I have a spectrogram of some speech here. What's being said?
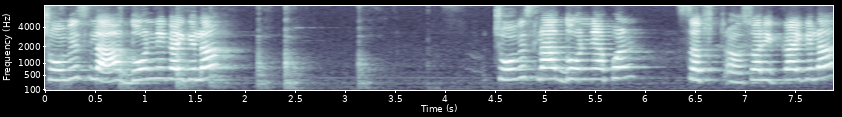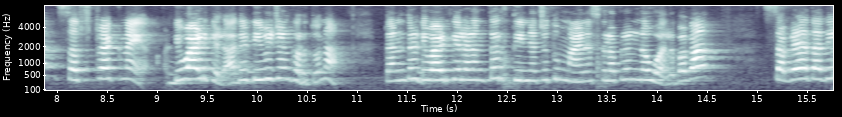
चोवीसला दोनने काय केलं? चोवीसला दोनने आपण सबस्ट सॉरी काय केलं? सबस्ट्रॅक्ट नाही डिवाइड केलं. आधी डिव्हिजन करतो ना. त्यानंतर डिवाइड केल्यानंतर तीन याच्यातून मायनस केलं आपल्याला नऊ आलं. बघा सगळ्यात आधी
